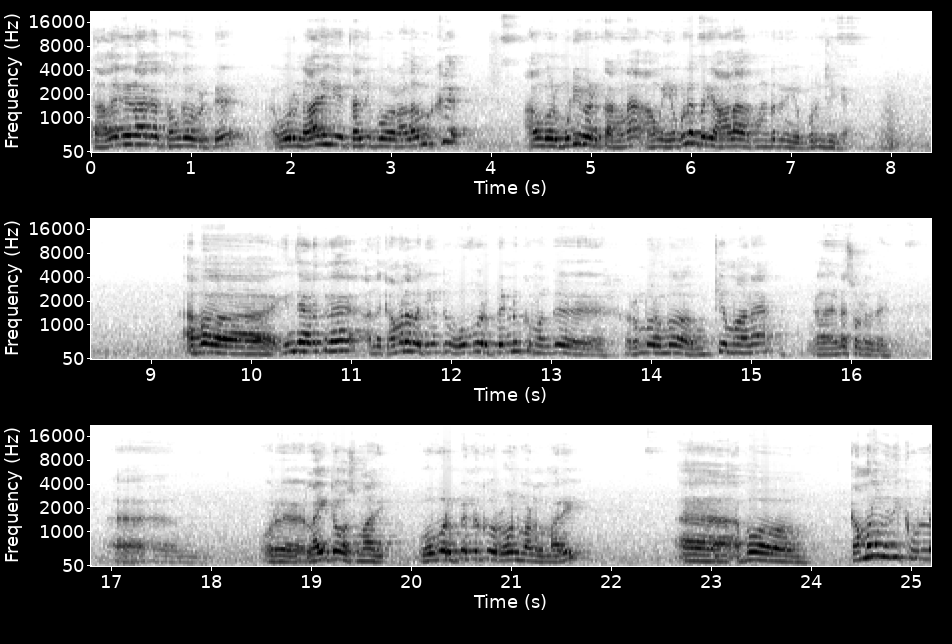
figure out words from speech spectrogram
தலைகீழாக தொங்க விட்டு ஒரு நாழிகை தள்ளி போகிற அளவுக்கு அவங்க ஒரு முடிவு எடுத்தாங்கன்னா அவங்க எவ்வளோ பெரிய ஆளாக இருக்கணுன்றது நீங்கள் புரிஞ்சுங்க. அப்போ இந்த இடத்துல அந்த கமலவதி வந்து ஒவ்வொரு பெண்ணுக்கும் வந்து ரொம்ப ரொம்ப முக்கியமான என்ன சொல்கிறது ஒரு லைட் ஹவுஸ் மாதிரி ஒவ்வொரு பெண்ணுக்கும் ரோல் மாடல் மாதிரி. அப்போது கமலவதிக்கு உள்ள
